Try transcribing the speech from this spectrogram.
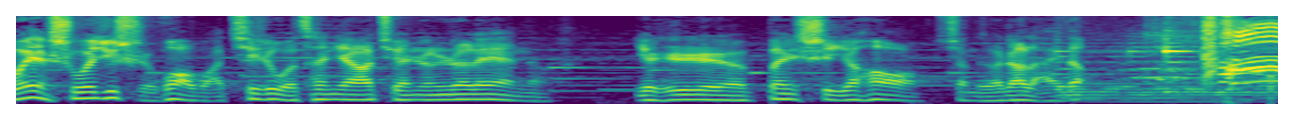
我也说一句实话吧，其实我参加《全程热恋》呢，也是奔十一号小哪吒来的。看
